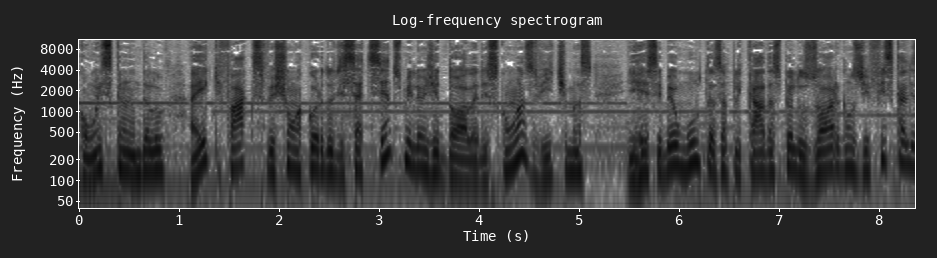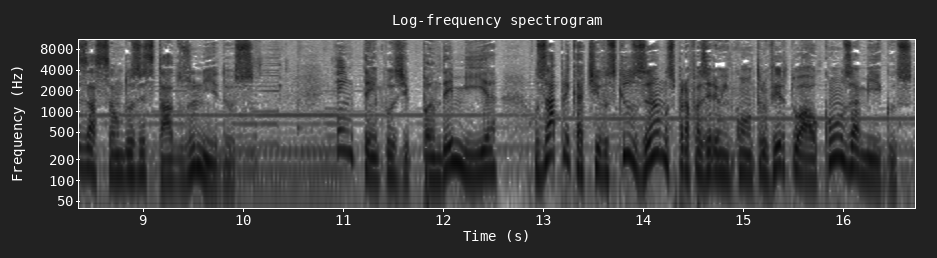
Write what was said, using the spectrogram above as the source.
Com o escândalo, a Equifax fechou um acordo de 700 milhões de dólares com as vítimas e recebeu multas aplicadas pelos órgãos de fiscalização dos Estados Unidos. Em tempos de pandemia, os aplicativos que usamos para fazer um encontro virtual com os amigos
